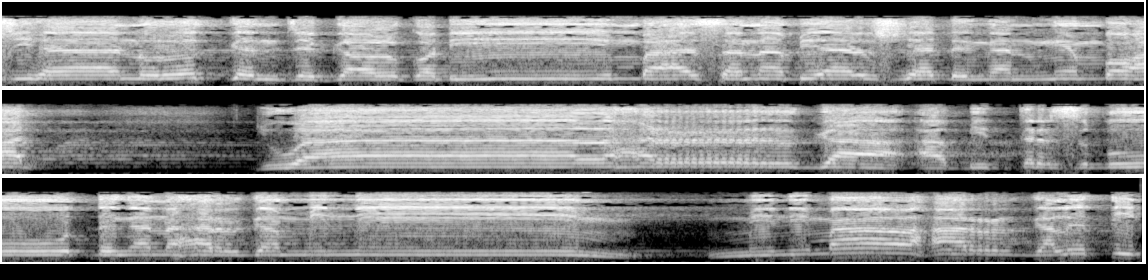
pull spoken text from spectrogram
siha nurutkan jegal Qodim bahasa Nabi Arsya dengan ngembohat. Jual harga abid tersebut dengan harga minim. Minimal harga letik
